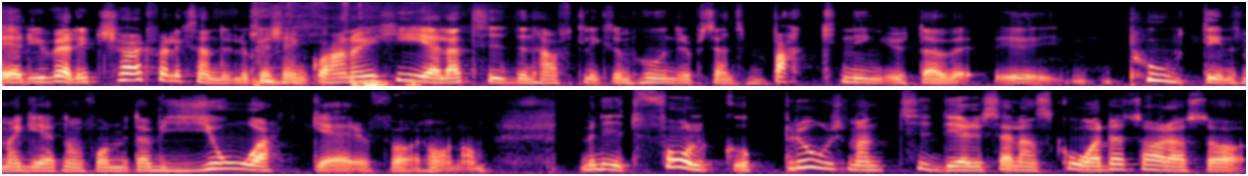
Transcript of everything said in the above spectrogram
är det ju väldigt kört för Alexander Lukasjenko. Han har ju hela tiden haft liksom 100% backning utav eh, Putin som agerat någon form av joker för honom. Men i ett uppror som man tidigare sällan skådat så har alltså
